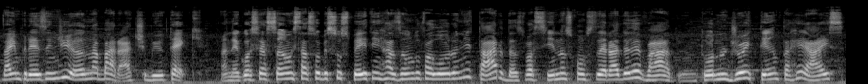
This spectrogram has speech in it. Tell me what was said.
da empresa indiana Bharat Biotech. A negociação está sob suspeita em razão do valor unitário das vacinas considerado elevado, em torno de 80 reais,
